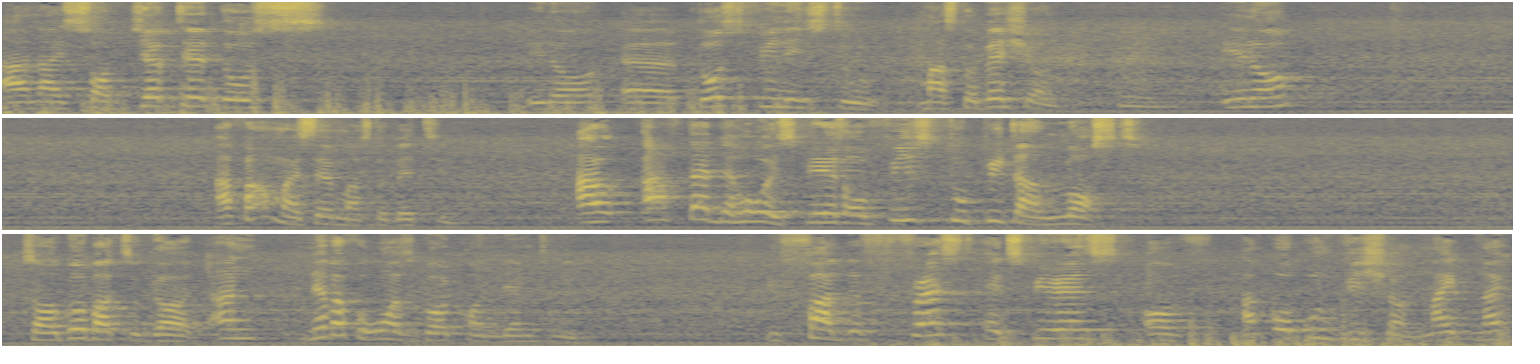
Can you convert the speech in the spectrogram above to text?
and I subjected those, you know, uh, those feelings to masturbation. You know, I found myself masturbating. I, after the whole experience, I'll feel stupid and lost. So I'll go back to God. And never for once God condemned me. In fact, the first experience of an open vision, night, night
